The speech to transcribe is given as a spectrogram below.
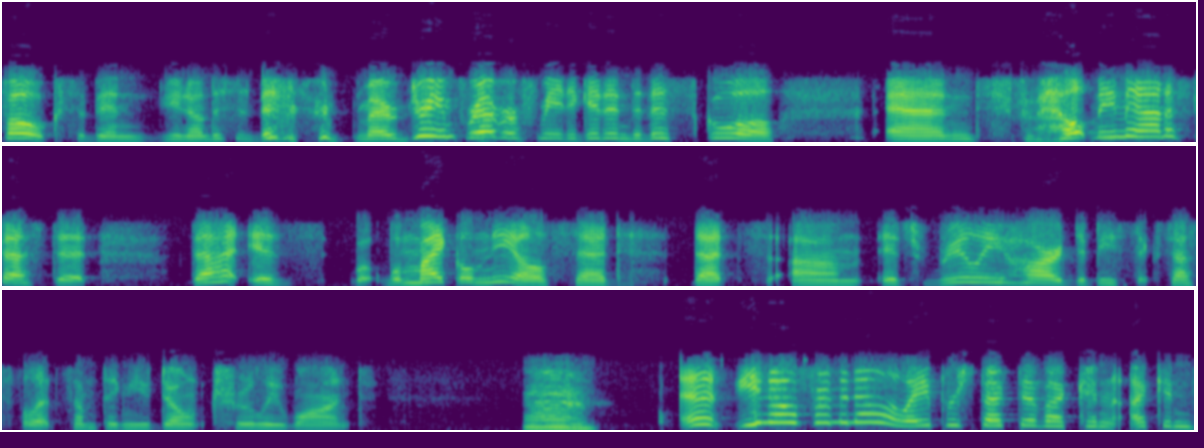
folks have been you know this has been my dream forever for me to get into this school and help me manifest it that is what Michael Neill said that um it's really hard to be successful at something you don't truly want. Mm. and you know from an LOA perspective I can I can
